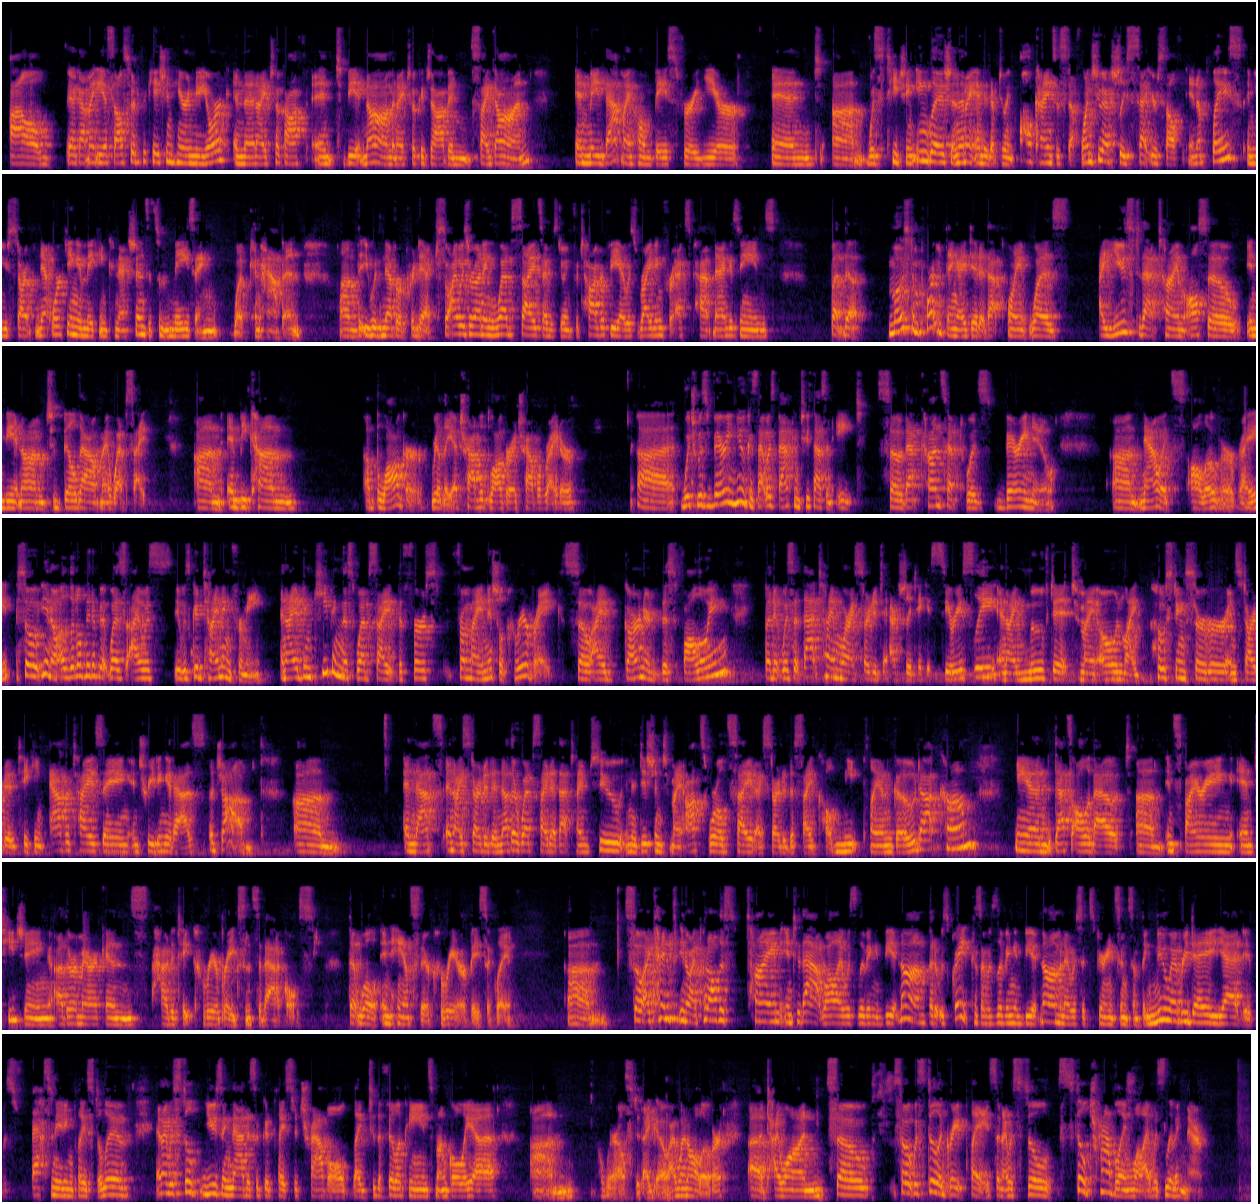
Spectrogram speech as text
I'll, I got my ESL certification here in New York, and then I took off and to Vietnam, and I took a job in Saigon, and made that my home base for a year, and um, was teaching English, and then I ended up doing all kinds of stuff. Once you actually set yourself in a place and you start networking and making connections, it's amazing what can happen. Um, that you would never predict. So I was running websites, I was doing photography, I was writing for expat magazines. But the most important thing I did at that point was I used that time also in Vietnam to build out my website um, and become a blogger, really, a travel blogger, a travel writer, uh, which was very new because that was back in 2008. So that concept was very new. Um, now it's all over, right? So, you know, a little bit of it was, I was, it was good timing for me. And I had been keeping this website the first, from my initial career break. So I had garnered this following but it was at that time where I started to actually take it seriously and I moved it to my own like hosting server and started taking advertising and treating it as a job. Um, and that's and I started another website at that time too. In addition to my Ottsworld site, I started a site called meetplango.com. And that's all about um, inspiring and teaching other Americans how to take career breaks and sabbaticals that will enhance their career, basically. Um, so I kind of, you know, I put all this time into that while I was living in Vietnam, but it was great because I was living in Vietnam and I was experiencing something new every day, yet it was fascinating place to live. And I was still using that as a good place to travel, like to the Philippines, Mongolia, um, where else did I go? I went all over uh, Taiwan. So, so it was still a great place, and I was still still traveling while I was living there.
